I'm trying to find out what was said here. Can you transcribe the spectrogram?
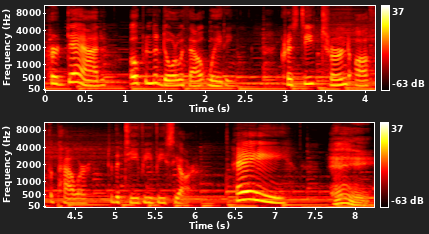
Her dad opened the door without waiting. Christy turned off the power to the TV VCR. Hey! Hey,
